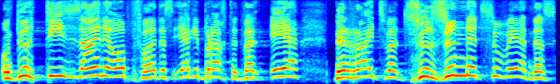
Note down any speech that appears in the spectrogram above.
Und durch dieses eine Opfer, das er gebracht hat, weil er bereit war, zur Sünde zu werden, das,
